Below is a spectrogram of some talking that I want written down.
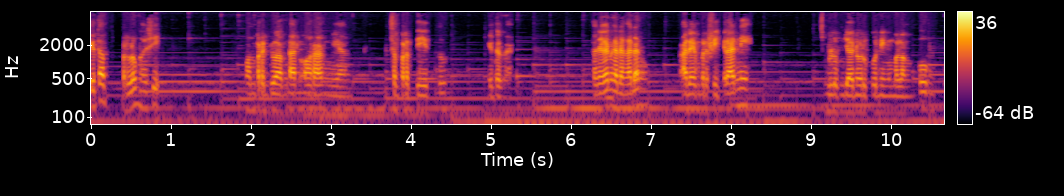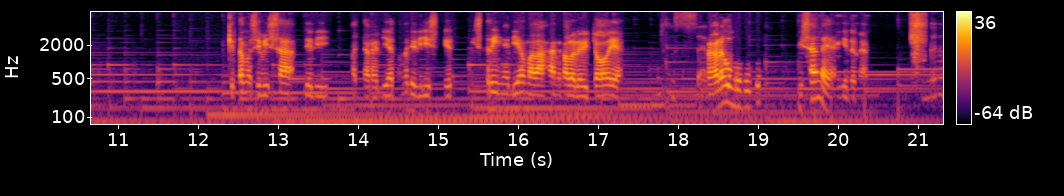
kita perlu nggak sih memperjuangkan orang yang seperti itu, gitu kan? Soalnya kan kadang-kadang ada yang berpikiran nih sebelum janur kuning melengkung, kita masih bisa jadi pacar dia atau jadi istri istrinya dia malahan kalau dari cowok ya. Buset, Kadang-kadang gue berpikir bisa nggak ya gitu kan? enggak.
